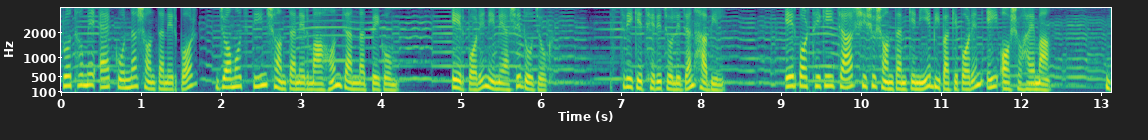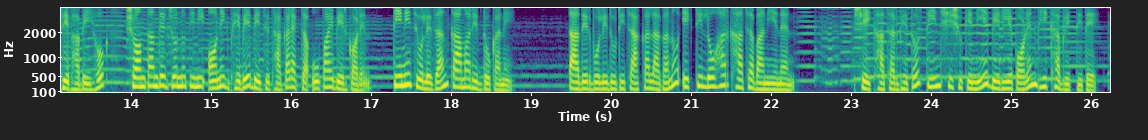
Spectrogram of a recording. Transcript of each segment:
প্রথমে এক কন্যা সন্তানের পর যমজ তিন সন্তানের মা হন জান্নাত বেগম। এরপরে নেমে আসে দোজক। স্ত্রীকে ছেড়ে চলে যান হাবিল। এরপর থেকেই চার শিশু সন্তানকে নিয়ে বিপাকে পড়েন এই অসহায় মা। যেভাবেই হোক, সন্তানদের জন্য তিনি অনেক ভেবে বেঁচে থাকার একটা উপায় বের করেন। তিনি চলে যান কামারের দোকানে। তাদের বলে দুটি চাকা লাগানো একটি লোহার খাঁচা বানিয়ে নেন। সেই খাঁচার ভেতর তিন শিশুকে নিয়ে বেরিয়ে পড়েন ভিক্ষাবৃত্তিতে।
